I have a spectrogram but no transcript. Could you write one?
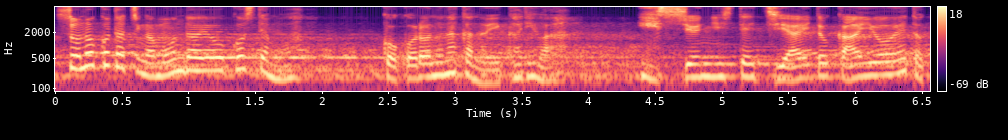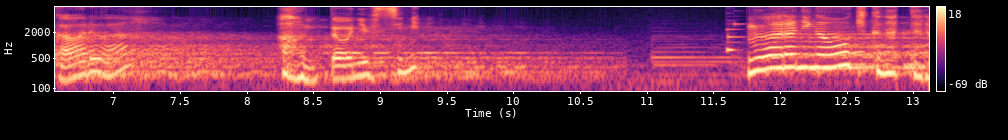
その子たちが問題を起こしても心の中の怒りは一瞬にして慈愛と寛容へと変わるわ。本当に不思議。ムアラニが大きくなったら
